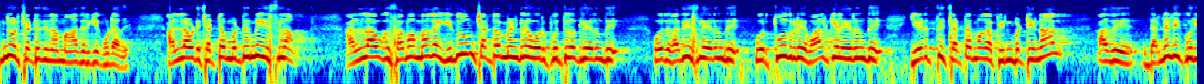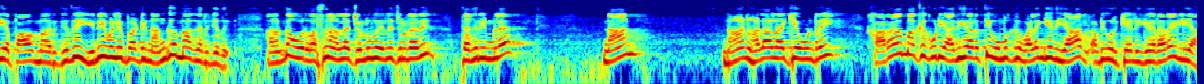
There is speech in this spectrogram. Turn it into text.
இன்னொரு சட்டத்தை நாம் ஆதரிக்கக்கூடாது. அல்லாவுடைய சட்டம் மட்டுமே இஸ்லாம். அல்லாவுக்கு சமமாக இதுவும் சட்டம் என்று ஒரு புத்தகத்தில் இருந்து ஒரு ஹதீஸில் இருந்து ஒரு தூதருடைய வாழ்க்கையில் இருந்து எடுத்து சட்டமாக பின்பற்றினால் அது தண்டனைக்குரிய பாவமாக இருக்குது இணை வழிபாட்டின் அங்கமாக இருக்குது. அதனால தான் ஒரு வசனம் அல்லா சொல்லும்போது என்ன சொல்கிறாரு தஹரீமில் நான் நான் ஹலாலாக்கிய ஒன்றை ஹராமாக்கக்கூடிய அதிகாரத்தை உமக்கு வழங்கியது யார்? அப்படின்னு ஒரு கேள்வி கேட்குறாரா இல்லையா?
